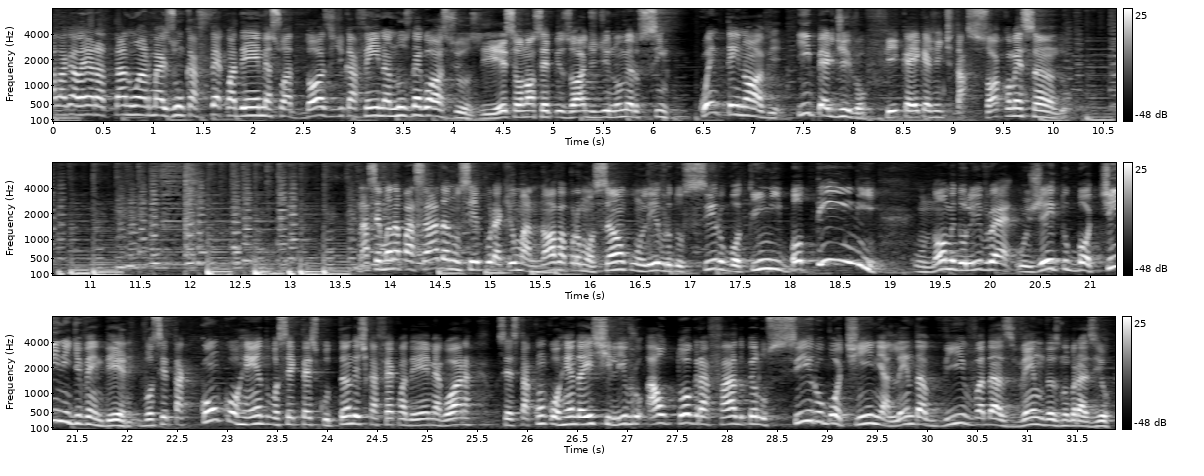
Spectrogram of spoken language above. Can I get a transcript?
Fala galera, tá no ar mais um Café com a DM, a sua dose de cafeína nos negócios. E esse é o nosso episódio de número 59. Imperdível, fica aí que a gente tá só começando. Na semana passada anunciei por aqui uma nova promoção com o livro do Ciro Bottini, Bottini o nome do livro é O Jeito Botini de Vender. Você está concorrendo, você que está escutando este Café com a DM agora, você está concorrendo a este livro autografado pelo Ciro Bottini, a lenda viva das vendas no Brasil.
